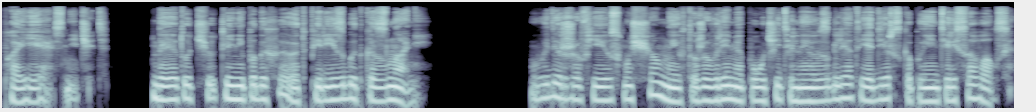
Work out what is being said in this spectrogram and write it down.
«Поясничать. Да я тут чуть ли не подыхаю от переизбытка знаний». Выдержав ее смущенный и в то же время поучительный взгляд, я дерзко поинтересовался.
